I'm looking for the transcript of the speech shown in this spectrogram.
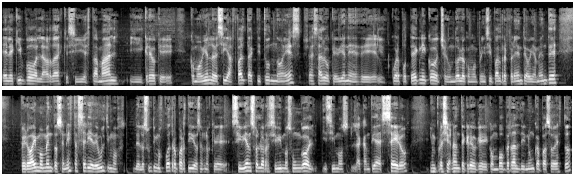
El equipo, la verdad es que sí, está mal y creo que, como bien lo decía, falta actitud no es, ya es algo que viene desde el cuerpo técnico, Cherundolo como principal referente, obviamente, pero hay momentos en esta serie de últimos de los últimos cuatro partidos en los que si bien solo recibimos un gol hicimos la cantidad de cero impresionante creo que con Bob Beraldi nunca pasó esto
